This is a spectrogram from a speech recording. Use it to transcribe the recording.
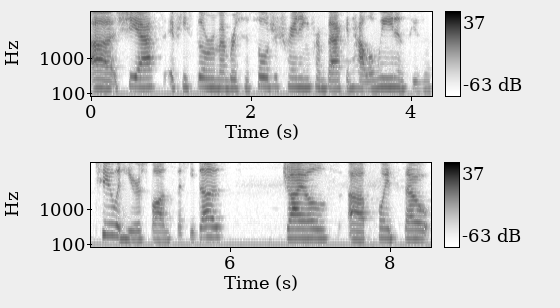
Uh, she asks if he still remembers his soldier training from back in Halloween in season two, and he responds that he does. Giles uh, points out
